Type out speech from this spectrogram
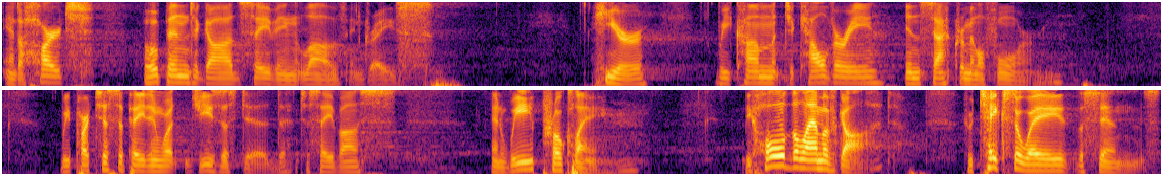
and a heart open to God's saving love and grace. Here, we come to Calvary in sacramental form. We participate in what Jesus did to save us, and we proclaim Behold the Lamb of God who takes away the sins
